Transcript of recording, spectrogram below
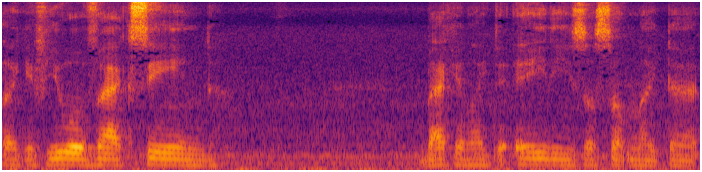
like if you were vaccinated back in like the 80s or something like that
